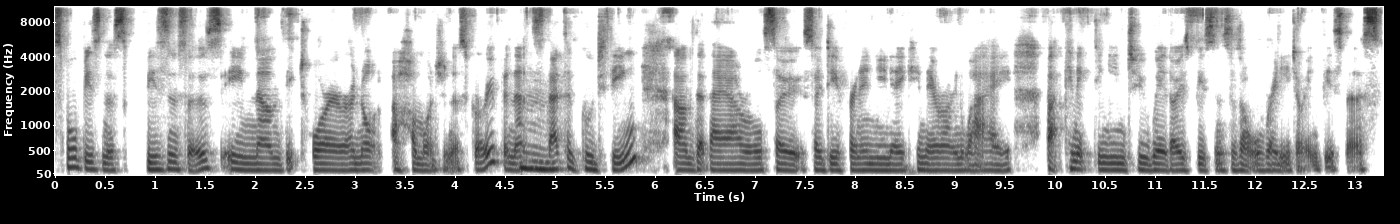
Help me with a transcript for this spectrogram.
small business businesses in um, Victoria are not a homogenous group, and that's mm. that's a good thing um, that they are also so different and unique in their own way. But connecting into where those businesses are already doing business,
